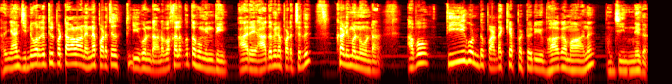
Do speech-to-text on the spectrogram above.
അത് ഞാൻ ജിന്നുവർഗത്തിൽപ്പെട്ട ആളാണ്. എന്നെ പഠിച്ചത് തീ കൊണ്ടാണ്. വഹലക്കത്ത ഹുമിന്ദീൻ ആരെ? ആദമിനെ പഠിച്ചത് കളിമണ്ണ് കൊണ്ടാണ്. അപ്പോൾ തീ കൊണ്ട് പടയ്ക്കപ്പെട്ട ഒരു വിഭാഗമാണ് ജിന്നുകൾ.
